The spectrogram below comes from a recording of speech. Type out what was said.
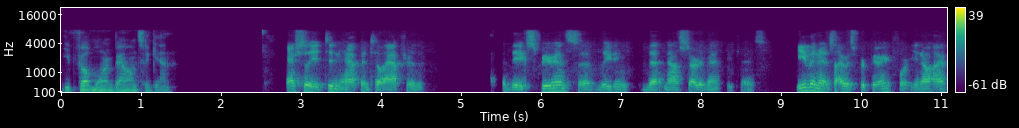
you felt more in balance again Actually, it didn't happen until after the, the experience of leading that Now Start event because even as I was preparing for it, you know, I,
